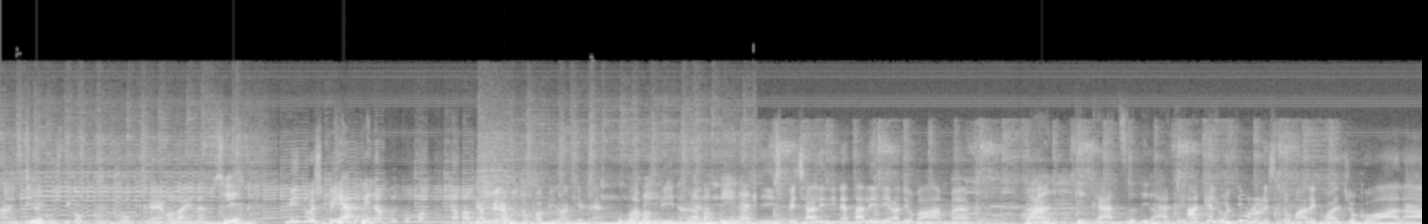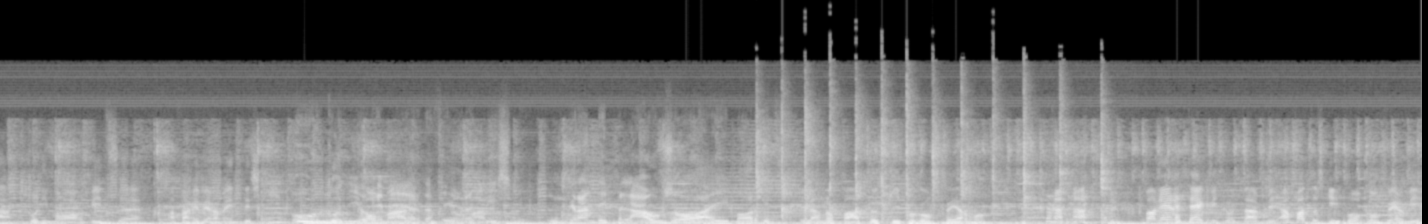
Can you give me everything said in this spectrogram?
anche in Sì. acustico con, con Caroline. Sì? Midwest Beat, Che ha appena avuto un bamb- una che bambina. ha appena avuto un bambino, anche eh, Un una bambi- bambina. una eh. bambina. Gli speciali di Natale di Radio Bam. Quanti cazzo di lacrime. Anche l'ultimo non è stato male qua al gioco ala con i Morbids a fare veramente schifo. Urco Dio, Non che male, merda, grandissimo. Un grande applauso ai morbidi. Se l'hanno fatto, schifo, confermo. Parere tecnico, Zambi. Hanno fatto schifo? Confermi?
